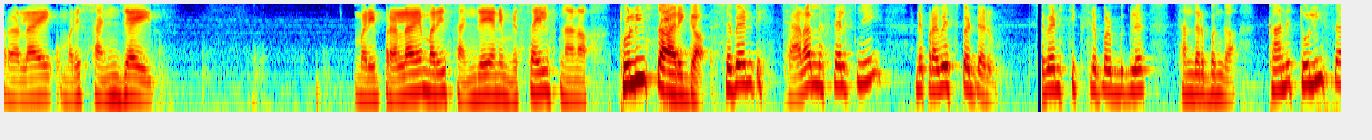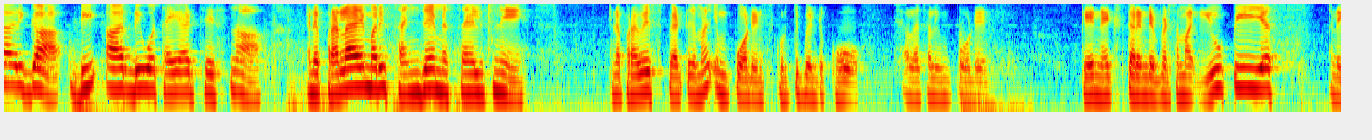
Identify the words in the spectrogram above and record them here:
ప్రళయ్ మరి సంజయ్. మరి ప్రళయ్ మరి సంజయ్ అనే మిస్సైల్స్ నాన్న తొలిసారిగా సెవెంటీ చాలా మిస్సైల్స్ని అంటే ప్రవేశపెట్టారు. సెవెంటీ సిక్స్ రిపబ్లిక్ సందర్భంగా. కానీ తొలిసారిగా డిఆర్డిఓ తయారు చేసిన అంటే ప్రళయ్ మరి సంజయ్ మిస్సైల్స్ని అంటే ప్రవేశపెట్టడం అనేది ఇంపార్టెన్స్ గుర్తుపెట్టుకో. చాలా చాలా important okay next current affairs అమ్మ యూపీఎస్ అంటే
